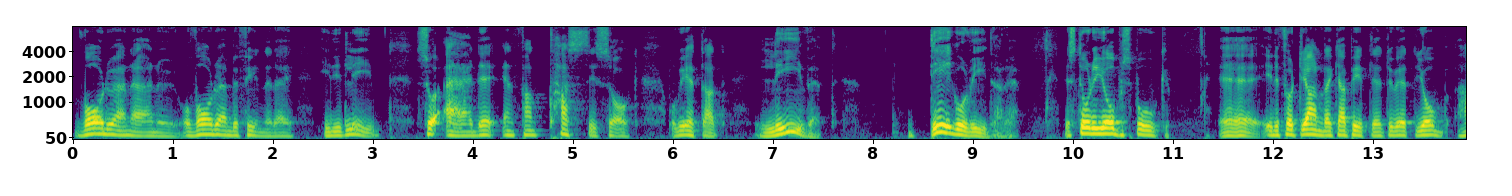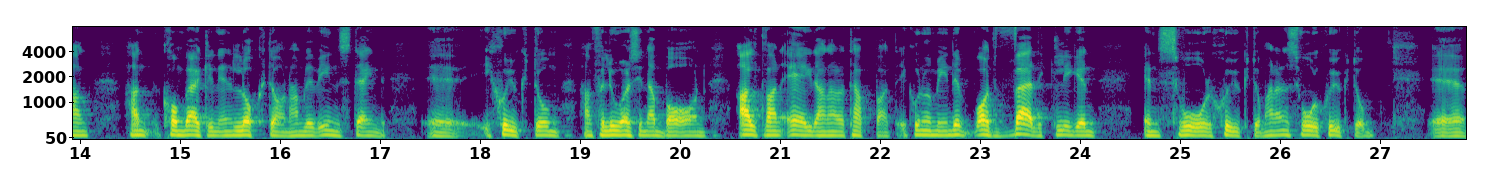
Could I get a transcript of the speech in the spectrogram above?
var du än är nu och var du än befinner dig i ditt liv, så är det en fantastisk sak att veta att livet, det går vidare. Det står i Jobs bok eh, i det 42 kapitlet, du vet Job, han, han kom verkligen i en lockdown, han blev instängd eh, i sjukdom, han förlorade sina barn, allt vad han ägde han hade tappat, ekonomin. Det var ett, verkligen en svår sjukdom, han hade en svår sjukdom. Eh,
